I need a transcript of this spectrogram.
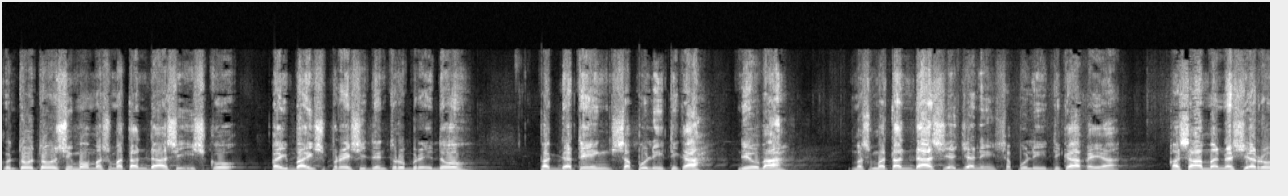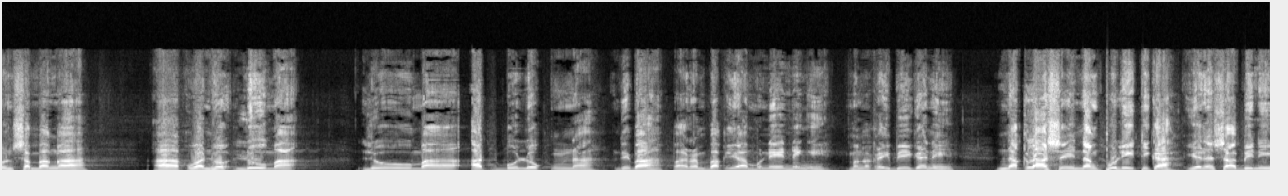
Kung tutusin mo, mas matanda si Isko kay Vice President Robredo pagdating sa politika. Di ba? Mas matanda siya dyan eh, sa politika. Kaya kasama na siya ron sa mga uh, kwanho, luma, luma at bulok na, di ba? Parang bakya mo neneng eh, mga kaibigan eh, na klase ng politika. Yan ang sabi ni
